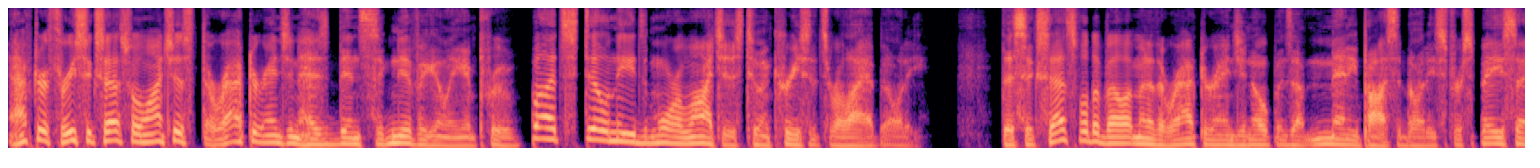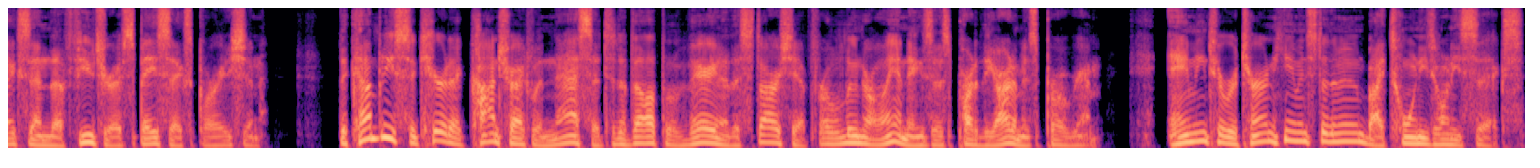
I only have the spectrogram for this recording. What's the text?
After three successful launches, the Raptor engine has been significantly improved, but still needs more launches to increase its reliability. The successful development of the Raptor engine opens up many possibilities for SpaceX and the future of space exploration. The company secured a contract with NASA to develop a variant of the Starship for lunar landings as part of the Artemis program aiming to return humans to the moon by 2026.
